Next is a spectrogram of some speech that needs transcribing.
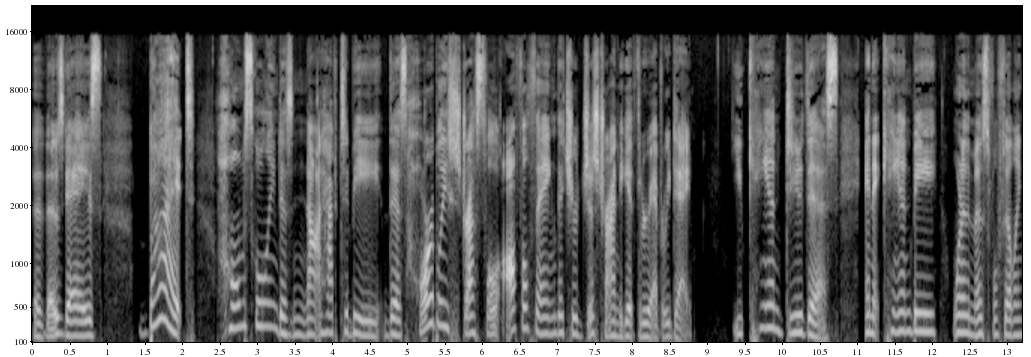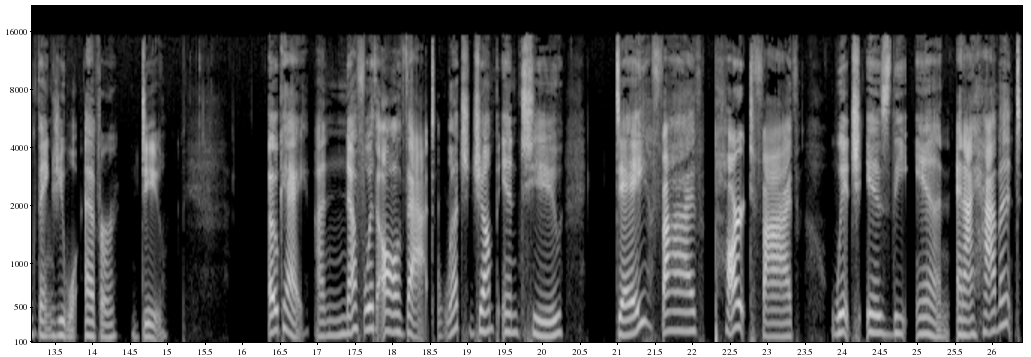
those days. But homeschooling does not have to be this horribly stressful, awful thing that you're just trying to get through every day. You can do this, and it can be one of the most fulfilling things you will ever do. Okay, enough with all that. Let's jump into day five, part five, which is the N. And I haven't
